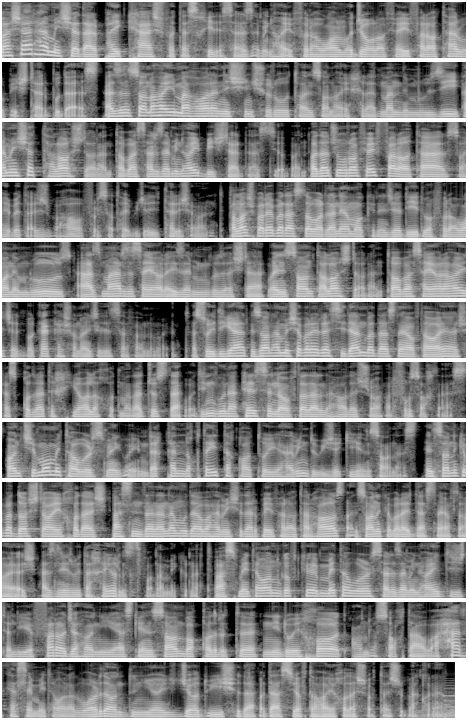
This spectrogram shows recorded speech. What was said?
بشر همیشه در پی کشف و تسخیر سرزمین های فراوان و جغرافیای فراتر و بیشتر بوده است. از انسان های مغاره نشین شروع تا انسان های خردمند امروزی همیشه تلاش دارند تا به سرزمین های بیشتر دست یابند و در جغرافیای فراتر صاحب تجربه ها و فرصت های جدیدتری شوند. تلاش برای به دست آوردن اماکن جدید و فراوان امروز از مرز سیاره زمین گذشته و انسان تلاش دارند تا به سیاره های جدید و کهکشان های جدید سفر نمایند از سوی دیگر انسان همیشه برای رسیدن به دست نیافته از قدرت خیال خود مدد جسته این گونه حرص نهفته در نهادش را مرفوع ساخته است. آنچه ما میتاورس می‌گوییم دقیقا نقطه تقاطعی همین دو ویژگی انسان است. انسانی که به داشته های خودش بسنده نموده و همیشه در پی فراتر هاست و انسانی که برای دست نیافته هایش از نیروی تخیل استفاده می کند پس می‌توان گفت که متاورس سرزمین های دیجیتالی فراجهانی است که انسان با قدرت نیروی خود آن را ساخته و هر کسی می‌تواند وارد آن دنیای جادویی شده و دستیافته های خودش را تجربه کند.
